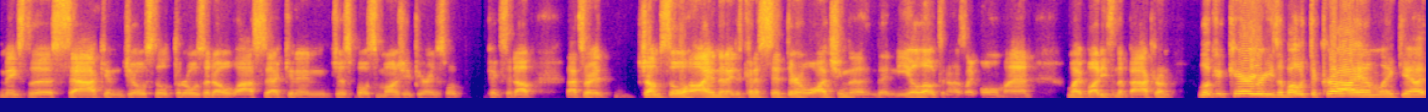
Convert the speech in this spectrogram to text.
makes the sack and Joe still throws it out last second and just both Samaje Perine just picks it up that's where it jumps so high. And then I just kind of sit there and watching the, the kneel out. And I was like, oh man, my buddy's in the background. Look at Carrier, he's about to cry. I'm like, yeah,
